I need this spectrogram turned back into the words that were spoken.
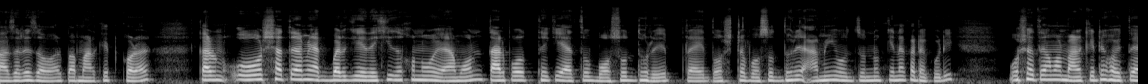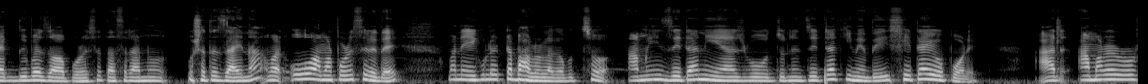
বাজারে যাওয়ার বা মার্কেট করার। কারণ ওর সাথে আমি একবার গিয়ে দেখি যখন ও এমন, তারপর থেকে এত বছর ধরে, প্রায় দশটা বছর ধরে আমি ওর জন্য কেনাকাটা করি। ওর সাথে আমার মার্কেটে হয়তো এক দুইবার যাওয়া পড়েছে, তাছাড়া আমি ওর সাথে যাই না। আবার ও আমার পরে ছেড়ে দেয়। মানে এগুলো একটা ভালো লাগা, বুঝছ? আমি যেটা নিয়ে আসব, ওর জন্য যেটা কিনে দেই, সেটাই ও পরে। আর আমার আর ওর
